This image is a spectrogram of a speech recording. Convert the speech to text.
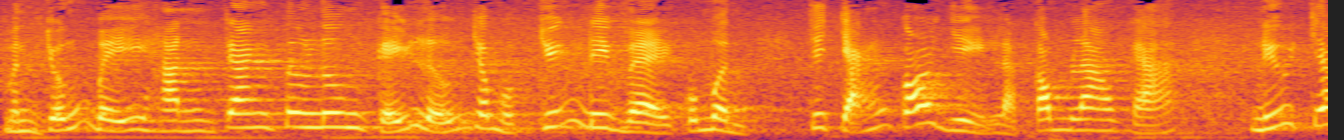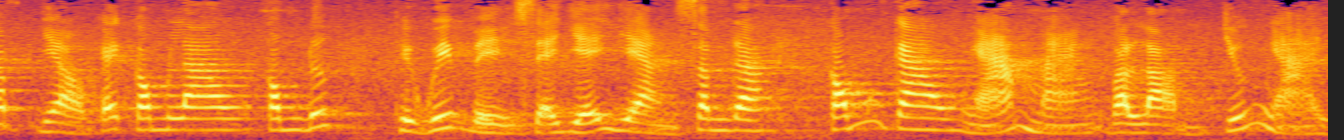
Mình chuẩn bị hành trang tư lương kỹ lưỡng cho một chuyến đi về của mình, chứ chẳng có gì là công lao cả. Nếu chấp vào cái công lao, công đức thì quý vị sẽ dễ dàng sanh ra cống cao, ngã mạng và làm chướng ngại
